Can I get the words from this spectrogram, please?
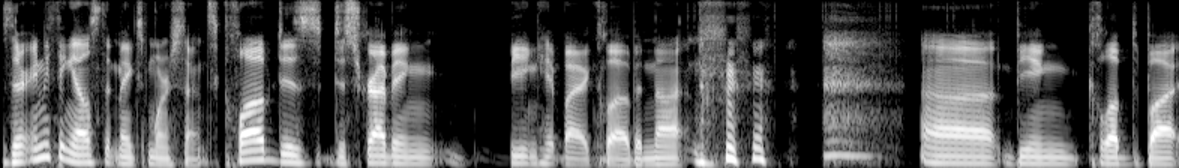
Is there anything else that makes more sense? Clubbed is describing being hit by a club and not uh, being clubbed by.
